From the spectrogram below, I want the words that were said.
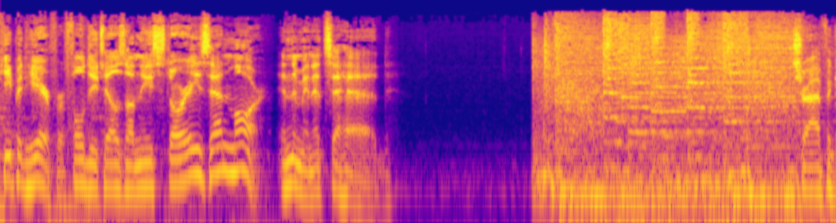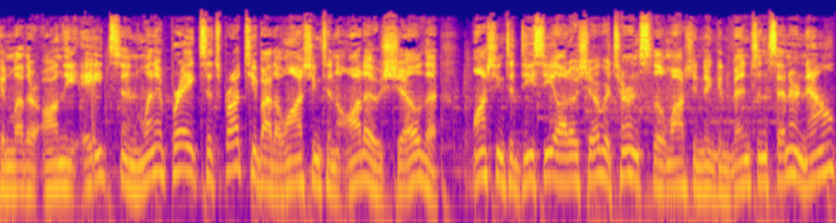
Keep it here for full details on these stories and more in the minutes ahead. Traffic and weather on the 8s, and when it breaks, it's brought to you by the Washington Auto Show. The Washington, D.C. Auto Show returns to the Washington Convention Center now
